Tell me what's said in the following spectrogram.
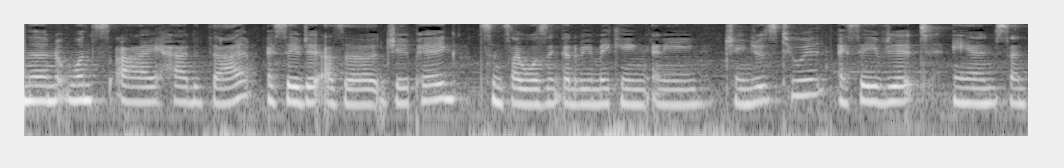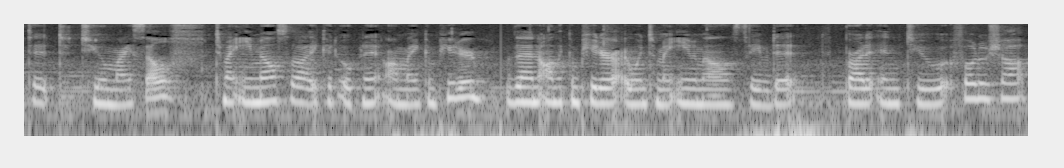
And then once I had that, I saved it as a JPEG since I wasn't going to be making any changes to it. I saved it and sent it to myself, to my email so that I could open it on my computer. Then on the computer, I went to my email, saved it, brought it into Photoshop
